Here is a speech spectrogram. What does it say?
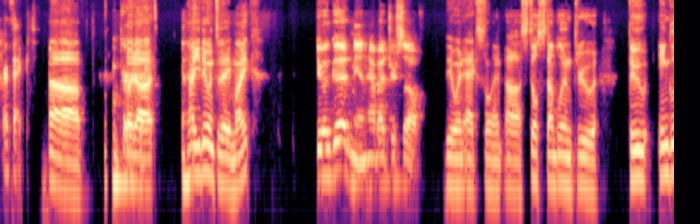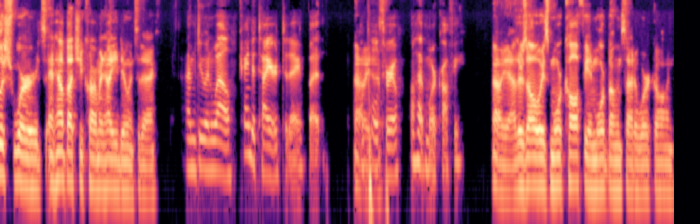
Perfect. Uh, but uh, how you doing today, Mike? Doing good, man. How about yourself? Doing excellent. Uh, still stumbling through through English words. And how about you, Carmen? How you doing today? I'm doing well. Kind of tired today, but Oh, I'll yeah. pull through. I'll have more coffee. Oh yeah, there's always more coffee and more bonsai to work on.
